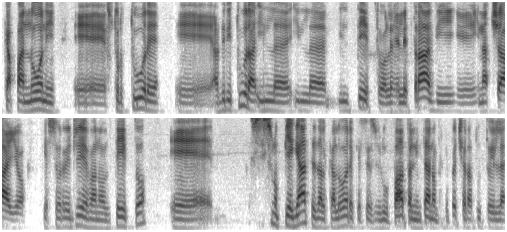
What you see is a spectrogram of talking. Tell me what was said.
capannoni, eh, strutture, eh, addirittura il, il, il tetto, le, le travi eh, in acciaio che sorreggevano il tetto si sono piegate dal calore che si è sviluppato all'interno perché poi c'era tutto il,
